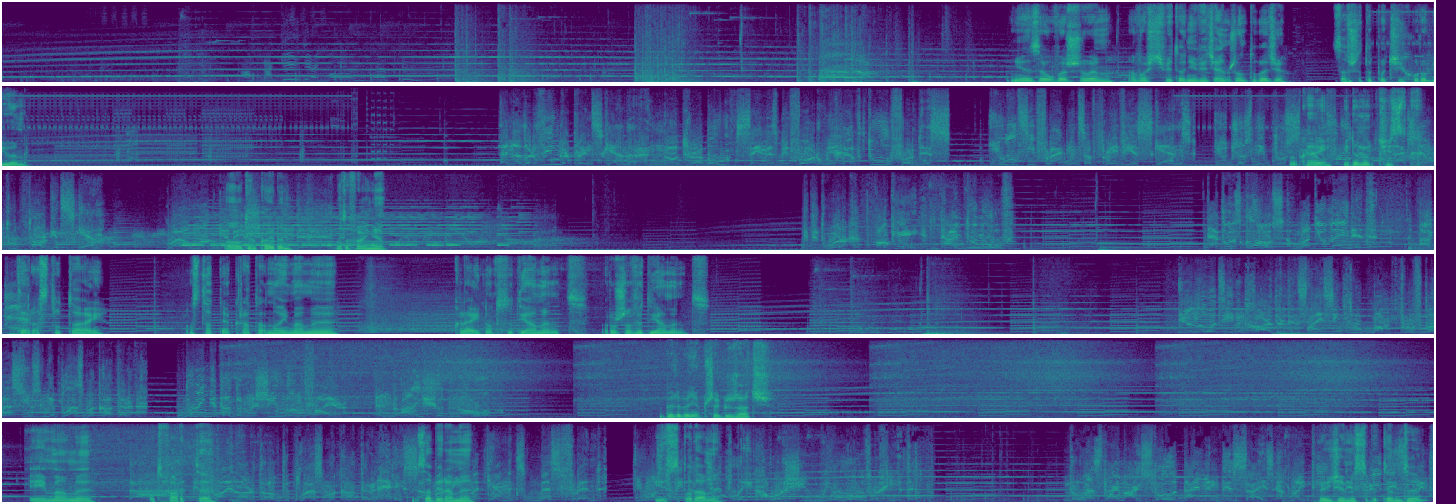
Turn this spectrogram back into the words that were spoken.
Nie zauważyłem, a właściwie to nie wiedziałem, że on tu będzie. Zawsze to po cichu robiłem. Okej, through jeden odcisk. O, tylko jeden. No to fajnie. Okay. Teraz tutaj ostatnia krata. No i mamy klejnot, diament, różowy diament. Byleby nie przegrzać. I mamy otwarte. Zabieramy. I spadamy. Wejdziemy sobie tędy.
